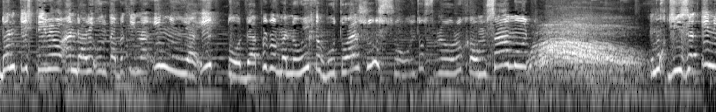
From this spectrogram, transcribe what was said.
dan keistimewaan dari unta betina ini yaitu dapat memenuhi kebutuhan susu untuk seluruh kaum Samud. Mukjizat ini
